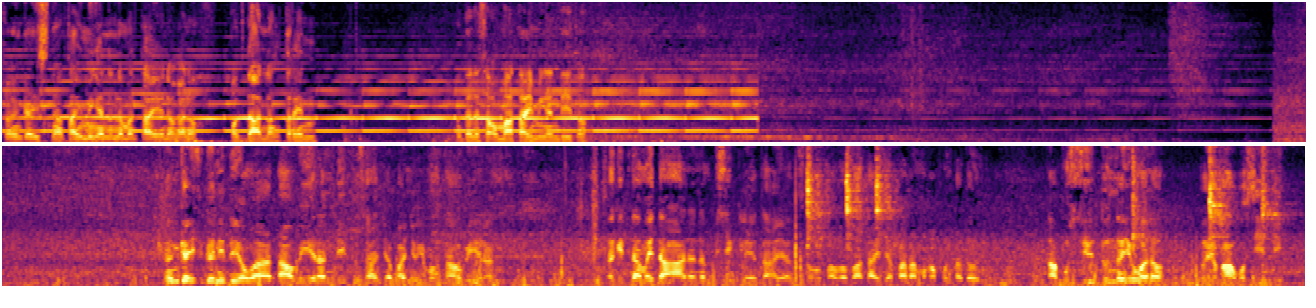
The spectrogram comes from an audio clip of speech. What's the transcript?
So yun guys, na-timingan na naman tayo ng ano, pagdaan ng tren. Madalas ako ma-timingan dito. Yan guys, ganito yung ah, tawiran dito sa Japan, yung ibang tawiran. Sa gitna may daanan ng bisikleta, ayan. So bababa tayo dyan para makapunta doon. Tapos doon na yung ano, Toyokawa City.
